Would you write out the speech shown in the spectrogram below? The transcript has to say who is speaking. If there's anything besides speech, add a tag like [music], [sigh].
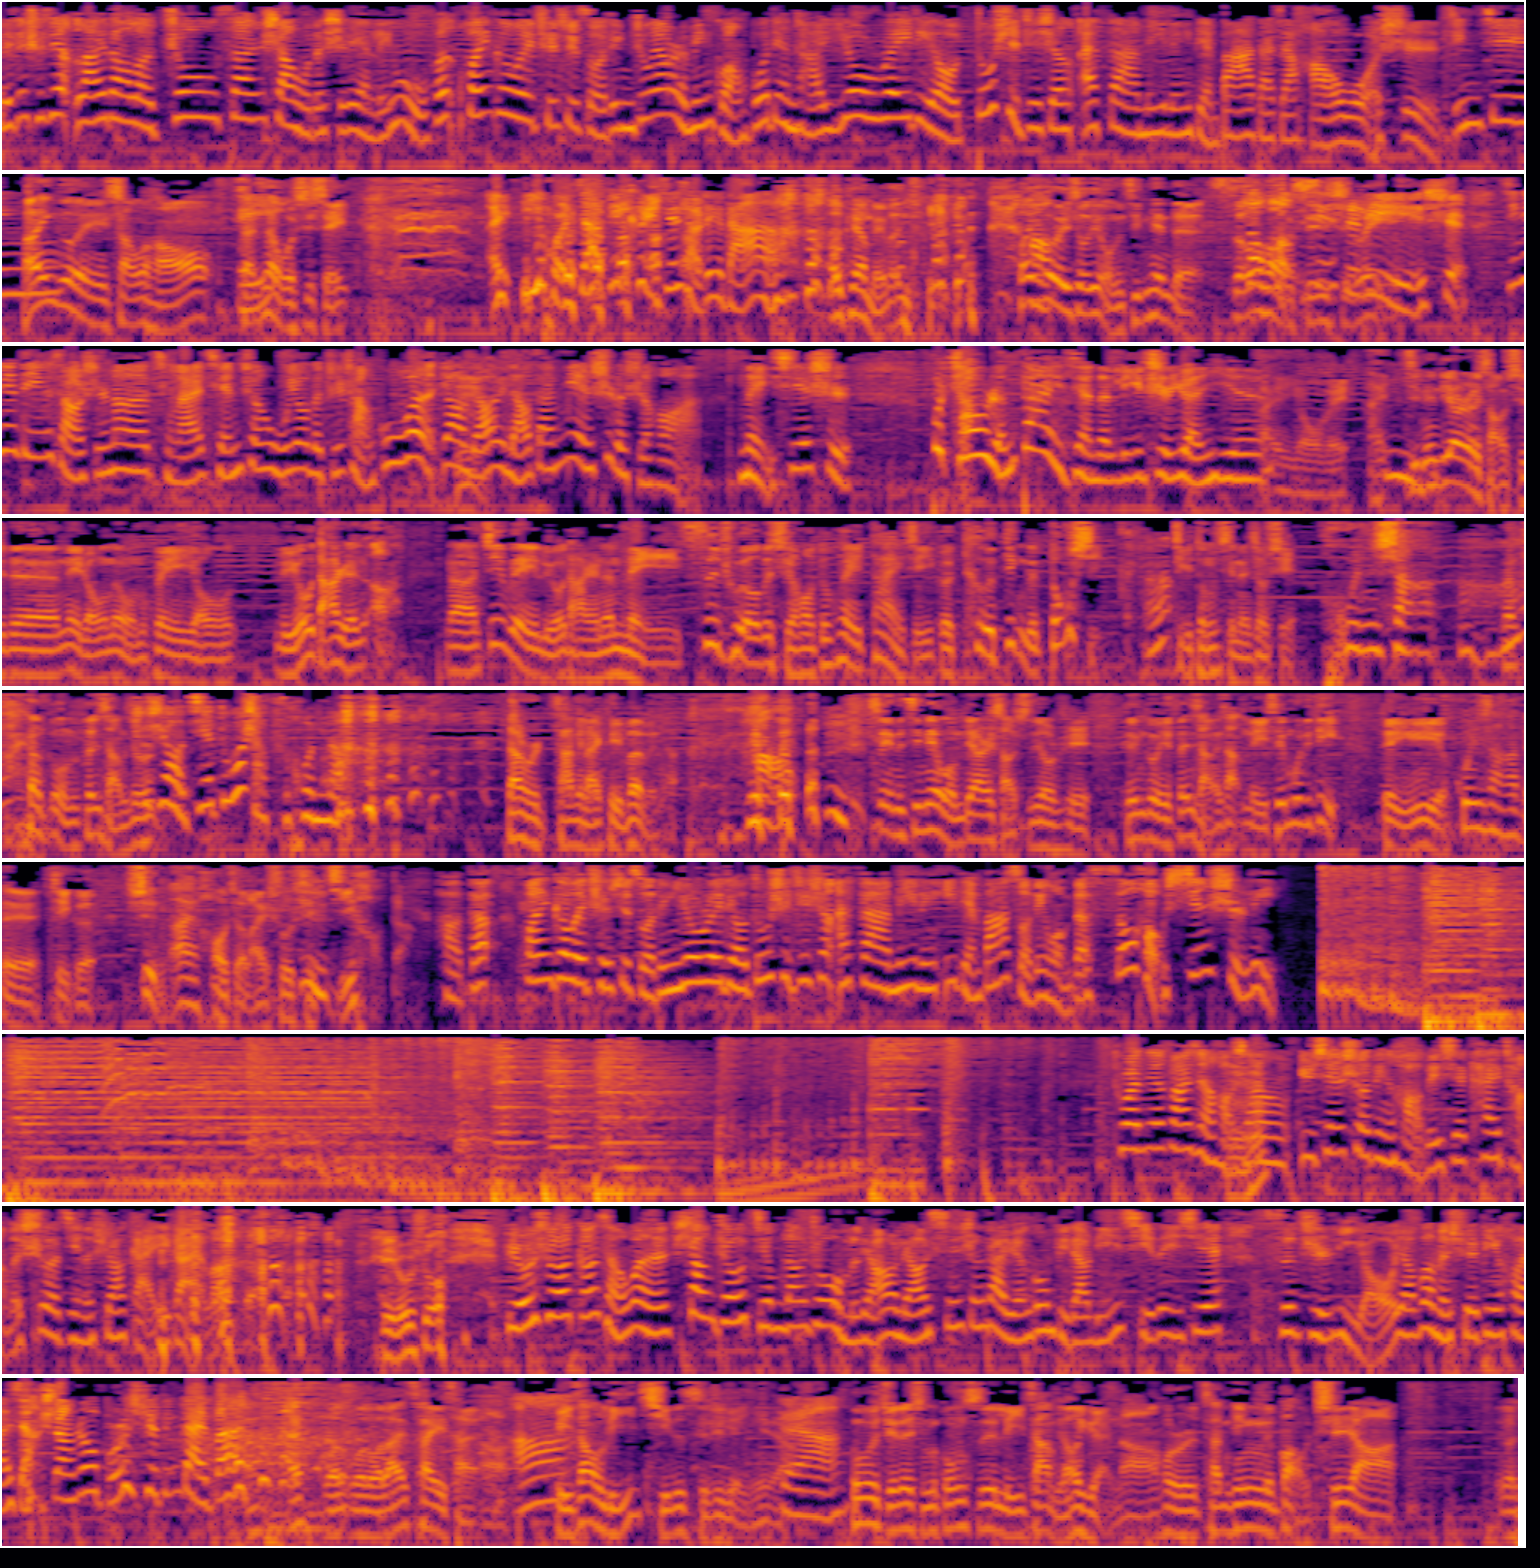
Speaker 1: 北京时间来到了周三上午的十点零五分，欢迎各位持续锁定中央人民广播电台 u Radio 都市之声 FM 一零一点八。大家好，我是晶晶。
Speaker 2: 欢迎各位，上午好。猜猜我是谁？
Speaker 1: 哎，一会儿嘉宾可以揭晓这个答案。[laughs]
Speaker 2: OK 啊，没问题。欢迎各位收听我们今天的
Speaker 1: SOHO 新势力。是今天第一个小时呢，请来前程无忧的职场顾问，要聊一聊在面试的时候啊，哪些是。不招人待见的离职原因。
Speaker 2: 哎呦喂！哎，今天第二个小时的内容呢，我们会有旅游达人啊。那这位旅游达人呢，每次出游的时候都会带着一个特定的东西。啊，这个东西呢就是婚纱。啊那他要跟我们分享的就是。
Speaker 1: 是要结多少次婚呢？[laughs]
Speaker 2: 待会儿嘉宾来可以问问
Speaker 1: 他。[laughs] 好，
Speaker 2: 所以呢，今天我们第二个小时就是跟各位分享一下哪些目的地对于婚纱的这个摄影爱好者来说是极好的。
Speaker 1: 好的，欢迎各位持续锁定 U Radio 都市之声 FM 一零一点八，锁定我们的 SOHO 新势力。突然间发现，好像预先设定好的一些开场的设计呢，需要改一改了。[laughs] [laughs]
Speaker 2: 比如说，
Speaker 1: 比如说，刚想问，上周节目当中我们聊了聊新生代员工比较离奇的一些辞职理由，要问问薛冰。后来想，上周不是薛冰代班。
Speaker 2: 哎，我我 [laughs] 我来猜一猜啊，啊，比较离奇的辞职原因啊，
Speaker 1: 对啊，
Speaker 2: 会不会觉得什么公司离家比较远呐，或者餐厅不好吃啊，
